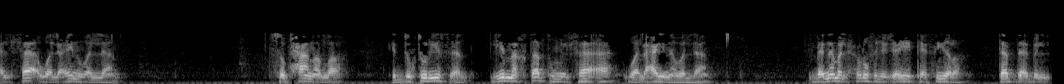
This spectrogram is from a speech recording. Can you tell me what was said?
الفاء والعين واللام. سبحان الله. الدكتور يسأل لما اخترتم الفاء والعين واللام؟ بينما الحروف اللي جاية كثيرة. تبدأ بال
